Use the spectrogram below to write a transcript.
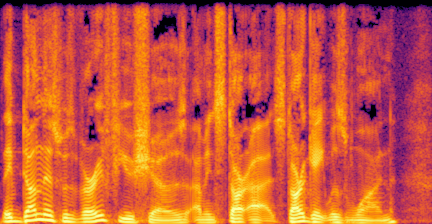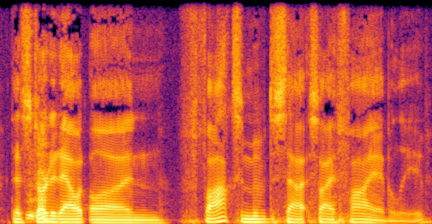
They've done this with very few shows. I mean, Star uh, Stargate was one that started out on Fox and moved to sci- Sci-Fi, I believe.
